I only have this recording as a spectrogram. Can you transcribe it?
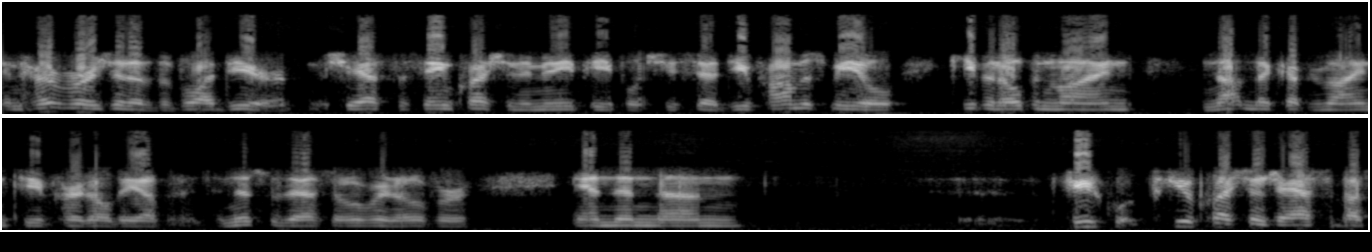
in her version of the voir dire, she asked the same question to many people. She said, "Do you promise me you'll keep an open mind, not make up your mind till you've heard all the evidence?" And this was asked over and over, and then um, few few questions are asked about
